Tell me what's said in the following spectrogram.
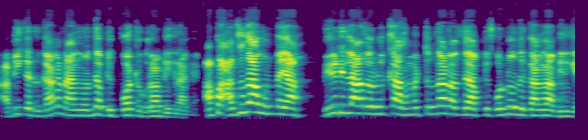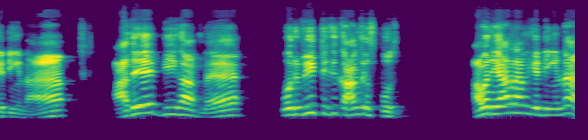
அப்படிங்கிறதுக்காக நாங்க வந்து அப்படி போட்டிருக்கிறோம் அப்படிங்கிறாங்க. அப்ப அதுதான் உண்மையா? வீடு இல்லாதவர்களுக்காக மட்டும்தான் வந்து அப்படி கொண்டு வந்திருக்காங்களா அப்படின்னு கேட்டீங்கன்னா அதே பீகார்ல ஒரு வீட்டுக்கு காங்கிரஸ் போகுது. அவர் யாரான்னு கேட்டீங்கன்னா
